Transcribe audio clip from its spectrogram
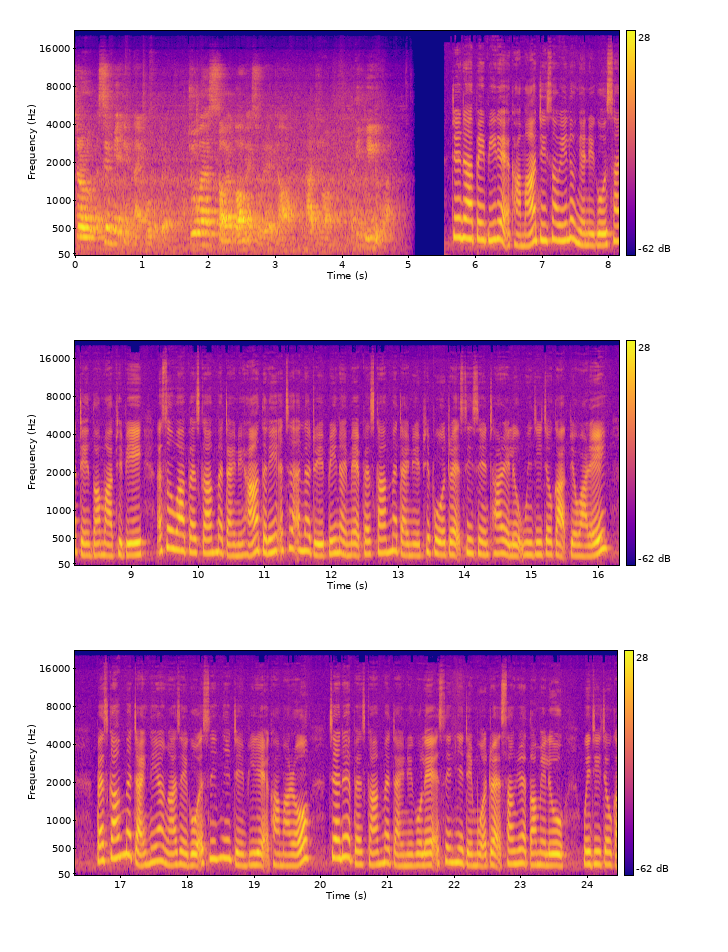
ကျွန်တော်တို့အဆင့်မြင့်တင်နိုင်ဖို့အတွက်ကြိုးပမ်းဆောင်ရွက်သွားမယ်ဆိုတဲ့အကြောင်းဒါကျွန်တော်အသိပေးလိုပါတယ် တင်တာပိတ်ပြီးတဲ့အခါမှာတိဆောက်ရေးလုပ်ငန်းတွေကိုစတင်သွားမှာဖြစ်ပြီးအဆိုပါဘတ်စကားမှတ်တိုင်တွေဟာသတင်းအချက်အလက်တွေပေးနိုင်မဲ့ဘတ်စကားမှတ်တိုင်တွေဖြစ်ဖို့အတွက်စီစဉ်ထားတယ်လို့ဝန်ကြီးချုပ်ကပြောပါရယ်ဘတ်စကားမှတ်တိုင်250ကိုအဆင့်မြင့်တင်ပြီးတဲ့အခါမှာတော့ကျန်တဲ့ဘတ်စကားမှတ်တိုင်တွေကိုလည်းအဆင့်မြင့်တင်မှုအတွက်ဆောင်ရွက်သွားမယ်လို့ဝန်ကြီးချုပ်က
